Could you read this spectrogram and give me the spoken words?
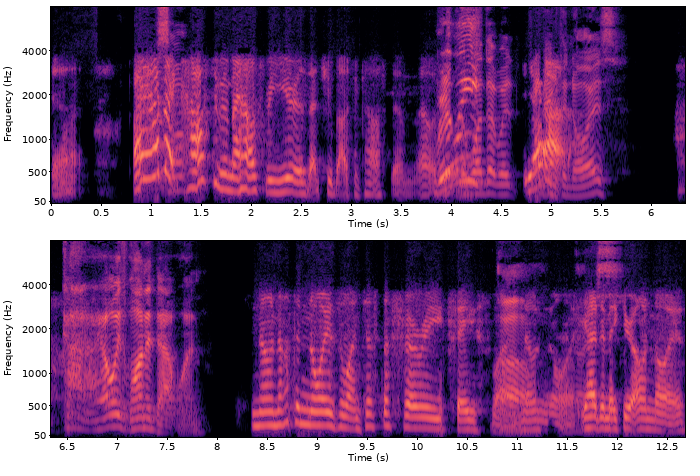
yeah. I had that costume in my house for years. That Chewbacca costume. That was Really? The one that would Yeah. make the noise. God, I always wanted that one. No, not the noise one. Just the furry face one. Oh, no noise. You had to make your own noise.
